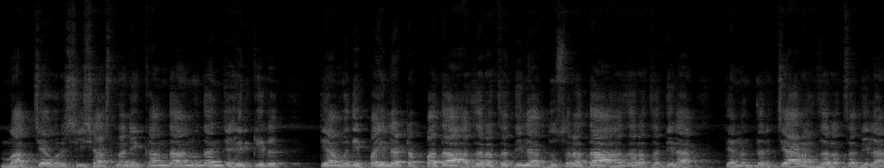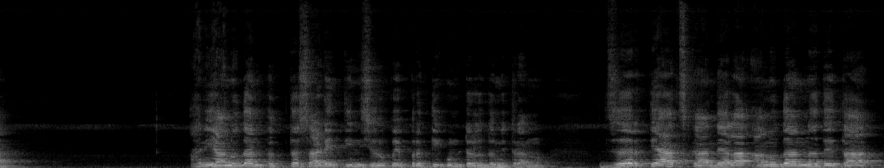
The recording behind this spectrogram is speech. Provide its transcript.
मागच्या वर्षी शासनाने कांदा अनुदान जाहीर केलं. त्यामध्ये पहिला टप्पा दहा हजाराचा दिला दुसरा दहा हजाराचा दिला त्यानंतर चार हजाराचा दिला. आणि अनुदान फक्त साडेतीनशे रुपये प्रति क्विंटल होतं मित्रांनो. जर त्याच कांद्याला अनुदान न देता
